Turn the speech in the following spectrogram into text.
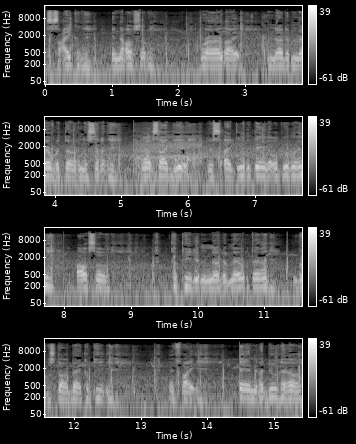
cycling and also run like another marathon or something. Once I get the cycling thing up and running, also compete in another marathon. I'm gonna start back competing and fighting. And I do have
